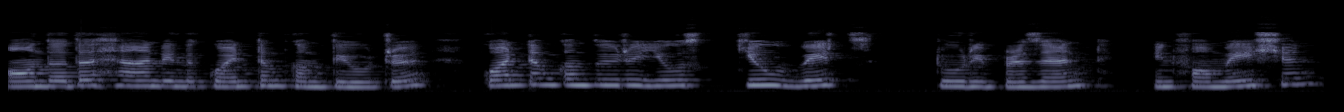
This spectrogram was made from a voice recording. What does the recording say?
On the other hand, in the quantum computer, quantum computer use qubits to represent information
